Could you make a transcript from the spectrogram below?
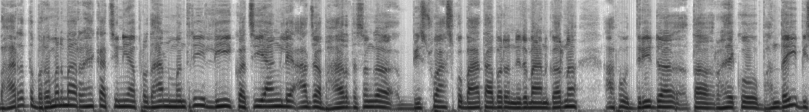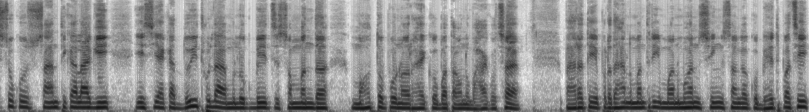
भारत भ्रमणमा रहेका चिनिया प्रधानमन्त्री ली कचियाङले आज भारतसँग विश्वासको वातावरण निर्माण गर्न आफू दृढ रहेको भन्दै विश्वको शान्तिका लागि एसियाका दुई ठूला मुलुकबीच सम्बन्ध महत्वपूर्ण रहेको बताउनु भएको छ। भारतीय प्रधानमन्त्री मनमोहन सिंहसँगको भेटपछि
